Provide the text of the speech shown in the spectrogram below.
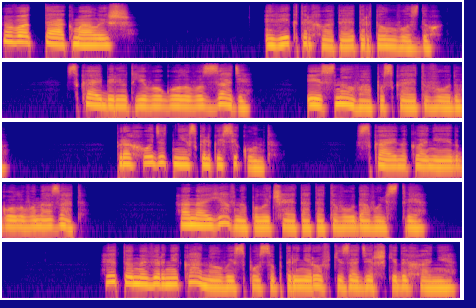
«Вот так, малыш». Виктор хватает ртом воздух. Скай берет его голову сзади и снова опускает в воду. Проходит несколько секунд. Скай наклоняет голову назад. Она явно получает от этого удовольствие. Это наверняка новый способ тренировки задержки дыхания.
